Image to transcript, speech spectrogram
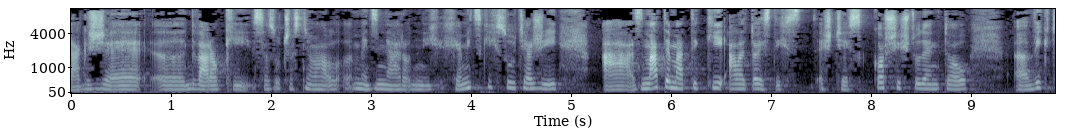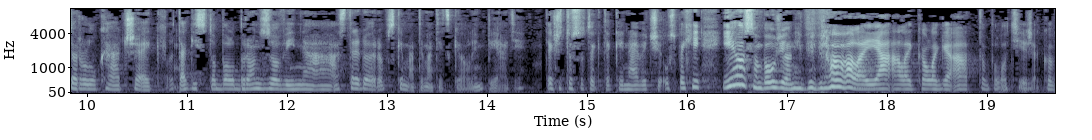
Takže e, dva roky sa zúčastňoval medzinárodných chemických súťaží a z matematiky, ale to je z tých ešte skorších študentov, e, Viktor Lukáček takisto bol bronzový na Stredoeurópskej matematickej olimpiáde. Takže to sú tak, také najväčšie úspechy. Jeho som bohužiaľ nevybravovala ja, ale kolega a to bolo tiež ako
